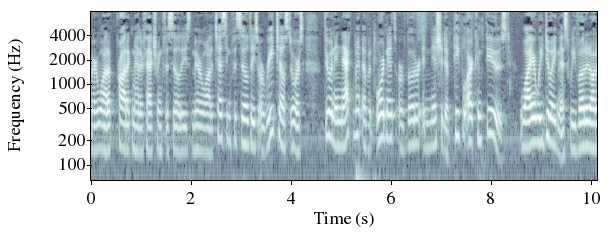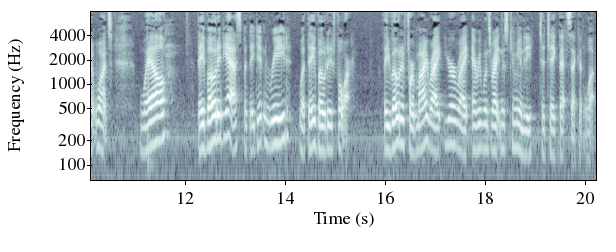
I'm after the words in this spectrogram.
marijuana product manufacturing facilities, marijuana testing facilities, or retail stores through an enactment of an ordinance or voter initiative. People are confused. Why are we doing this? We voted on it once. Well, they voted yes, but they didn't read what they voted for. They voted for my right, your right, everyone's right in this community to take that second look.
